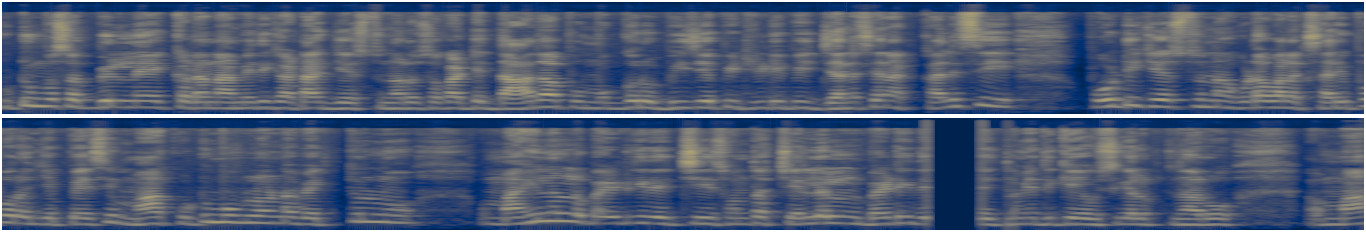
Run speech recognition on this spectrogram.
కుటుంబ సభ్యులనే ఇక్కడ నా మీదకి అటాక్ చేస్తున్నారు. సో కాబట్టి దాదాపు ముగ్గురు బీజేపీ టీడీపీ జనసేన కలిసి పోటీ చేస్తున్నా కూడా వాళ్ళకి సరిపోరని చెప్పేసి మా కుటుంబంలో ఉన్న వ్యక్తులను మహిళలను బయటికి తెచ్చి సొంత చెల్లెలను బయటికి మీదకి ఉసిగలుపుతున్నారు. మా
